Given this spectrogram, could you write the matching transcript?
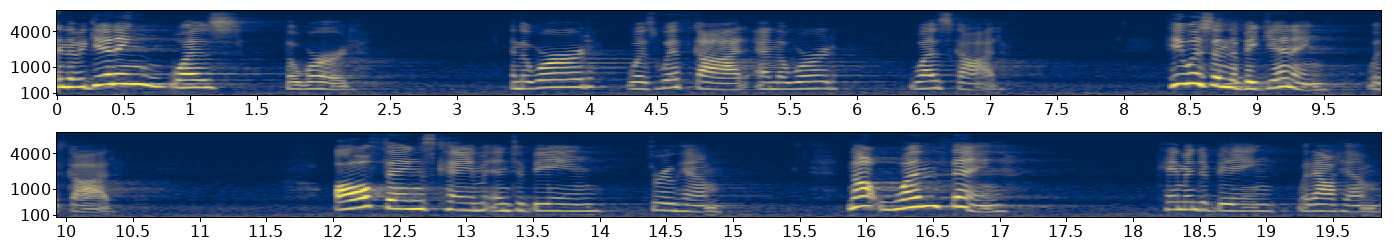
In the beginning was the Word, and the Word was with God, and the Word was God. He was in the beginning with God. All things came into being through him. Not one thing came into being without him.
